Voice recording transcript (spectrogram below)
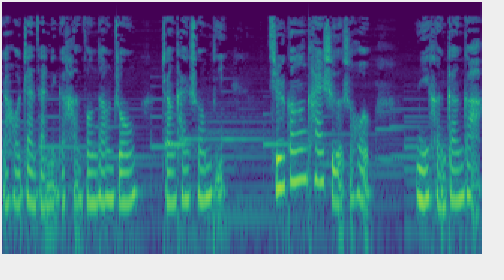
然后站在那个寒风当中，张开双臂。其实刚刚开始的时候，你很尴尬，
